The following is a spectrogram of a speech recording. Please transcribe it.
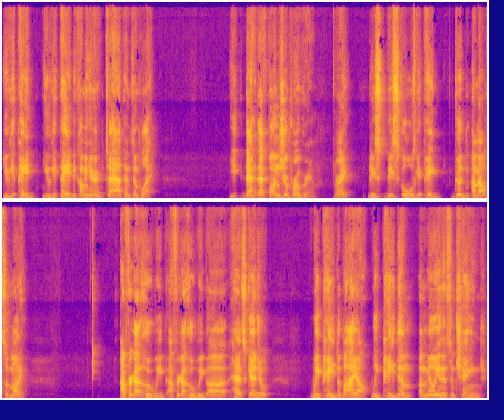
you get paid. You get paid to come here to Athens and play. You, that that funds your program, right? These these schools get paid good amounts of money. I forgot who we I forgot who we uh, had scheduled. We paid the buyout. We paid them a million and some change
